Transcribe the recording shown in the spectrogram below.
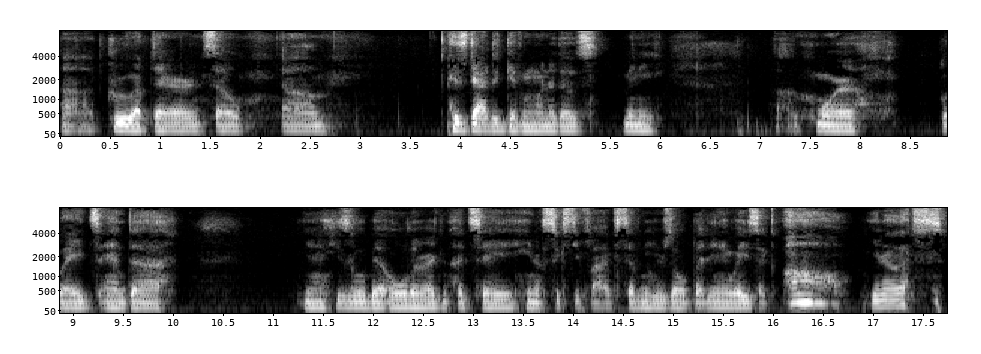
and uh, grew up there, and so um, his dad had given one of those mini uh, Mora blades, and uh, you know he's a little bit older. I'd, I'd say you know 65, 70 years old, but anyway, he's like, oh, you know that's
